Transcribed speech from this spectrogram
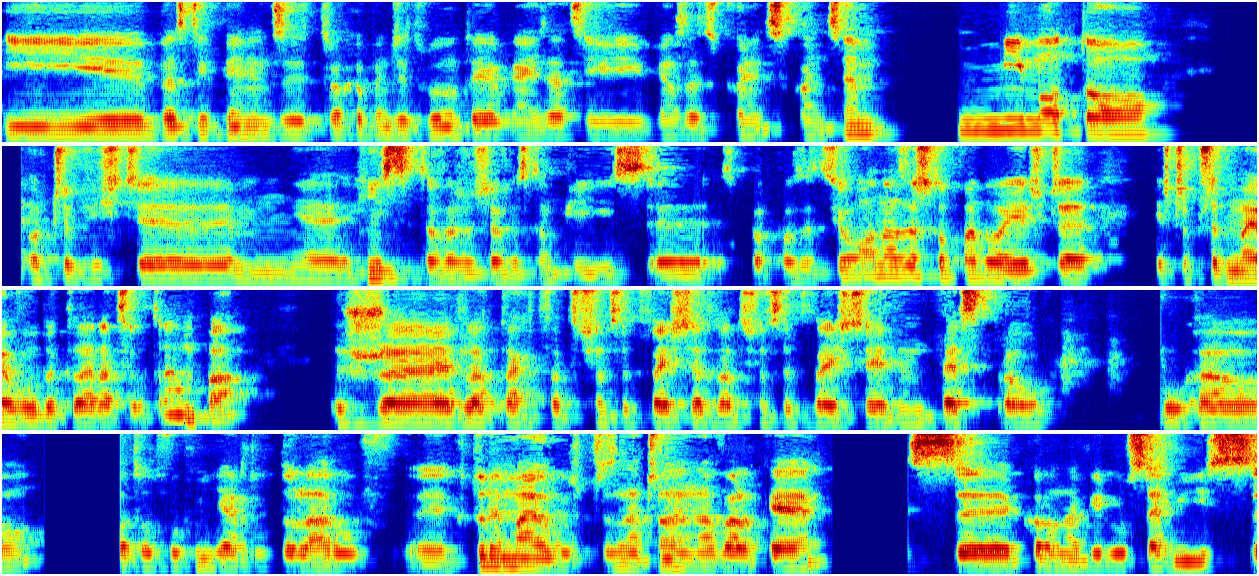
I bez tych pieniędzy trochę będzie trudno tej organizacji wiązać koniec z końcem. Mimo to oczywiście chińscy towarzysze wystąpili z, z propozycją. Ona zresztą padła jeszcze, jeszcze przed majową deklaracją Trumpa, że w latach 2020-2021 wesprą WHO kwotą 2 miliardów dolarów, y, które mają być przeznaczone na walkę z koronawirusem i z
